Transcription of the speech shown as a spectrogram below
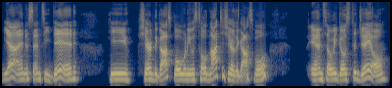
yeah, in a sense he did. He shared the gospel when he was told not to share the gospel. And so he goes to jail.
